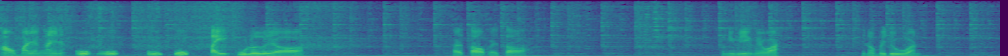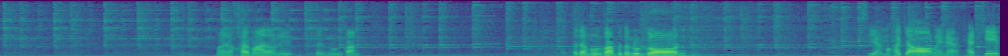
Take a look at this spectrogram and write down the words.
เอ้ามายังไงเนี่ยโอ้โอ้โอ้โอ้เตะกูเลยเหรอไปต่อไปต่อตรงนี้มีอีกไหมวะเดี๋ยวลองไปดูก่อน มาเดี๋ยวค่อยมาตรงนี้ไปตรงนู้นก่อนไปตรงนู้นก่อนไปตรงนู้นก่อนเสียงไมันค่อยจะออกเลยเนี่ยแคสเกม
